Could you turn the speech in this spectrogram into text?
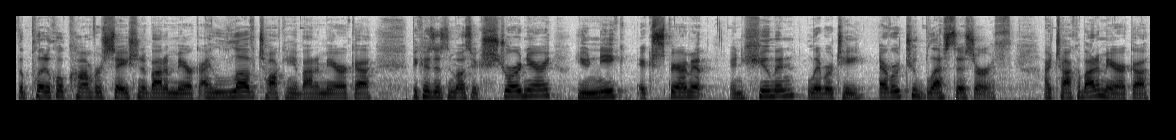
the political conversation about America. I love talking about America because it's the most extraordinary, unique experiment in human liberty ever to bless this earth. I talk about America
